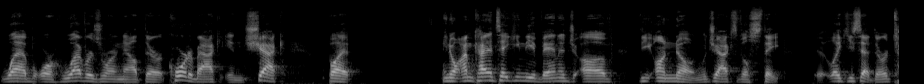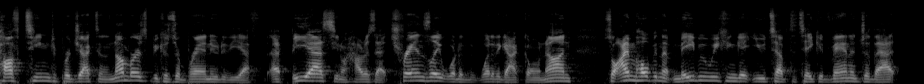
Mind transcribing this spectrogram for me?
Webb or whoever's running out there at quarterback in check. But, you know, I'm kind of taking the advantage of the unknown with Jacksonville State like you said, they're a tough team to project in the numbers because they're brand new to the F- FBS. You know, how does that translate? What, are the, what do they got going on? So I'm hoping that maybe we can get UTEP to take advantage of that,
